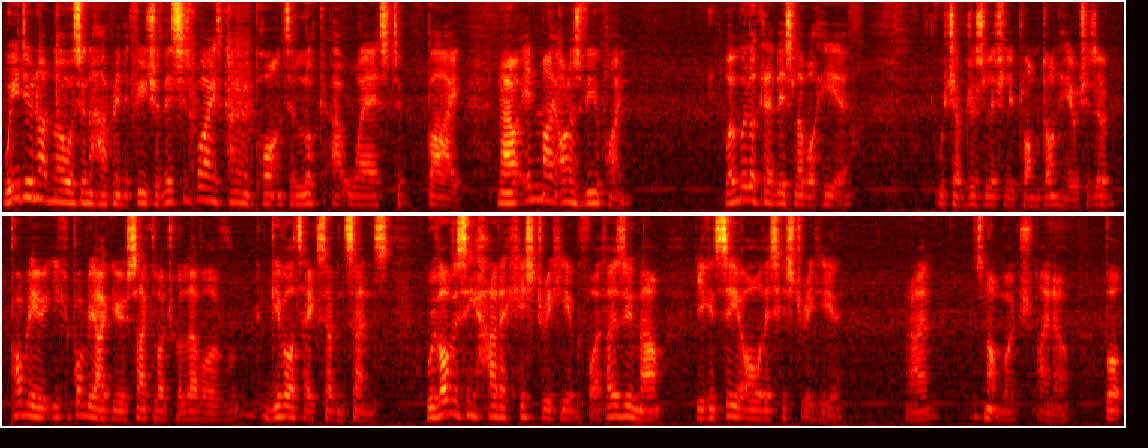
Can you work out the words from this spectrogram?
We do not know what's going to happen in the future. This is why it's kind of important to look at where's to buy. Now, in my honest viewpoint, when we're looking at this level here, which I've just literally plonked on here, which is a probably you could probably argue a psychological level of give or take seven cents. We've obviously had a history here before. If I zoom out, you can see all this history here. Right? It's not much, I know, but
